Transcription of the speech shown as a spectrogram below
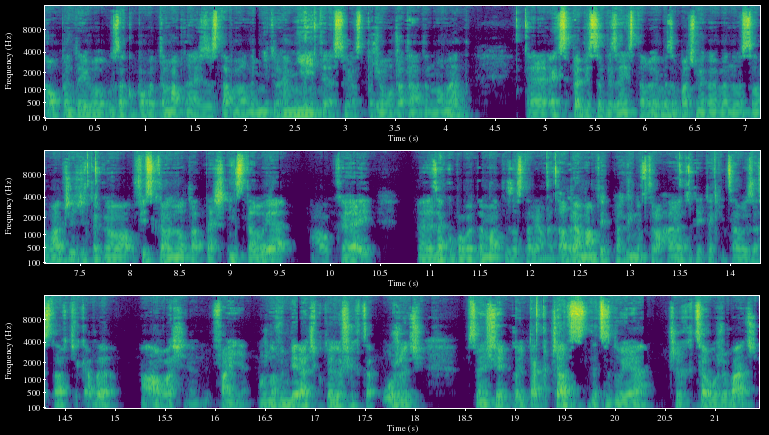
OpenTable, zakupowe tematy na razie zostawmy. One mnie trochę mniej interesują z poziomu czata na ten moment. E, Expedia sobie zainstalujemy, zobaczymy, jak one będą sobą walczyć. I tego Fiscal Nota też instaluję. OK. E, Zakupowe tematy zostawiamy. Dobra, mam tych pluginów trochę, tutaj taki cały zestaw. Ciekawe, o właśnie, fajnie. Można wybierać, którego się chce użyć. W sensie to i tak czas decyduje, czy chce używać.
